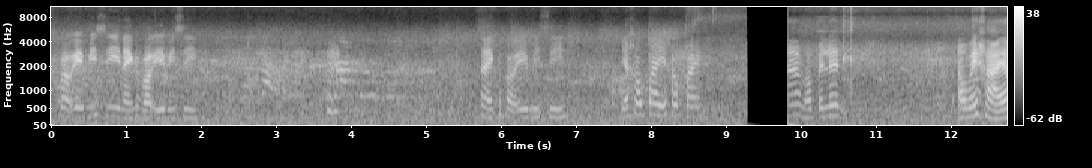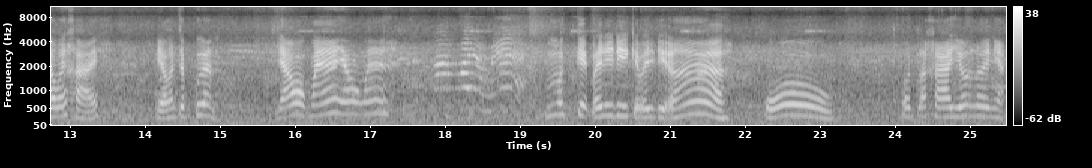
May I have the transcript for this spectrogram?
กระเป๋า A B C ไหนกระเป๋า A B C ไหนกระเป๋า A B C อย่าเข้าไปอย่าเข้าไปห้ามเอาไปเล่น เอาไว้ขายเอาไว้ขาย เดี๋ยวมันจะเปื้อนอย่าเออกมาอย่าเอาออกมา มาเก็บไว้ดีๆ เก็บไว้ดีๆอ่าโอ้ลดราคาเยอะเลยเนี่ย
